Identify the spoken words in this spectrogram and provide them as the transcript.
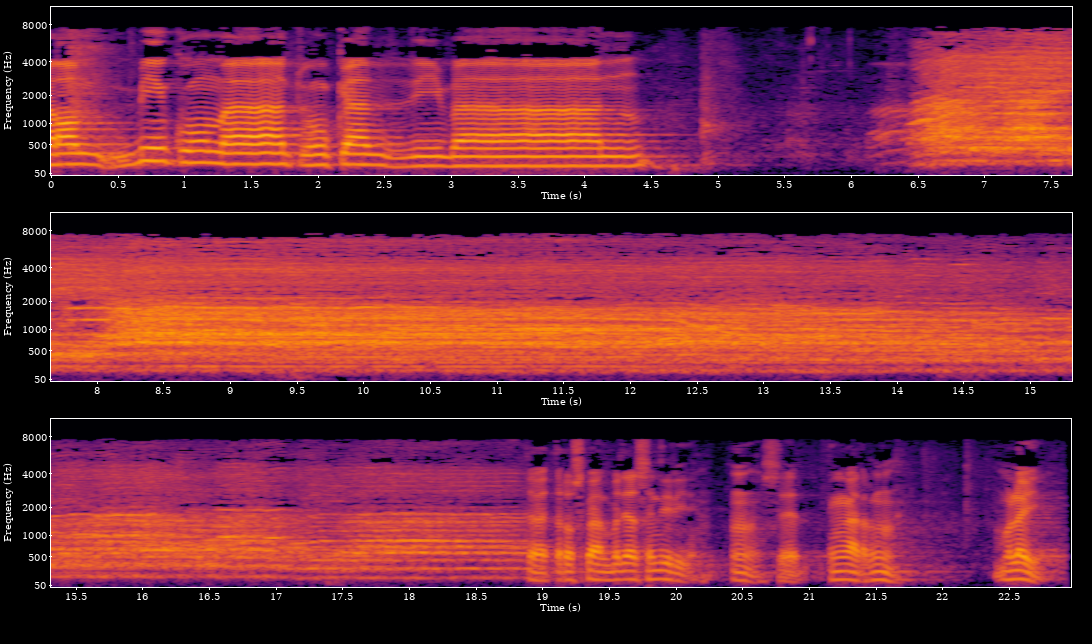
ربكما تكذبان teruskan baca sendiri. Hmm, saya dengar. Hmm. Mulai.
